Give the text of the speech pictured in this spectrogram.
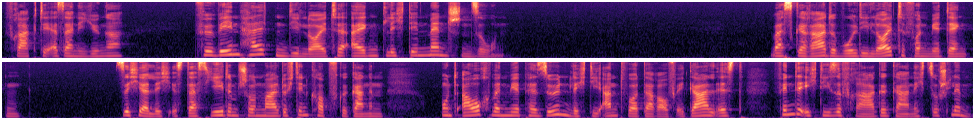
fragte er seine Jünger, Für wen halten die Leute eigentlich den Menschensohn? Was gerade wohl die Leute von mir denken? Sicherlich ist das jedem schon mal durch den Kopf gegangen, und auch wenn mir persönlich die Antwort darauf egal ist, finde ich diese Frage gar nicht so schlimm.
